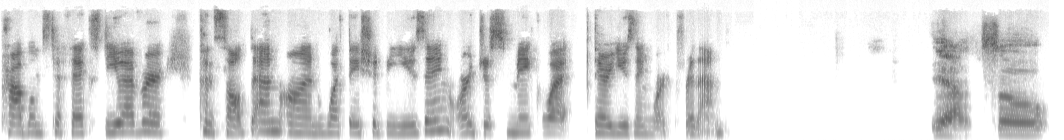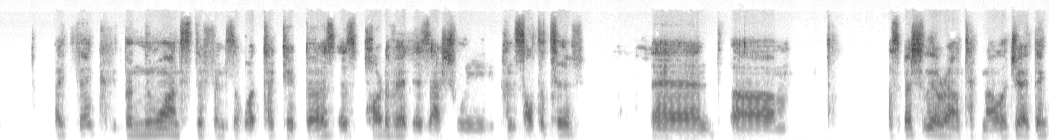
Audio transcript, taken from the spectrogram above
problems to fix, do you ever consult them on what they should be using or just make what they're using work for them? Yeah, so I think the nuanced difference of what TechTape does is part of it is actually consultative. And um, especially around technology, I think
